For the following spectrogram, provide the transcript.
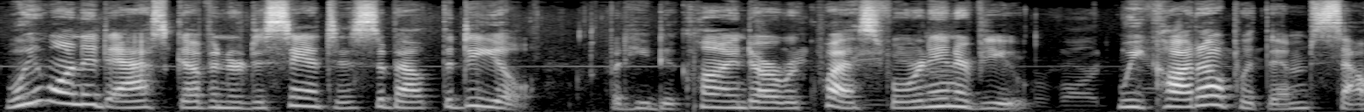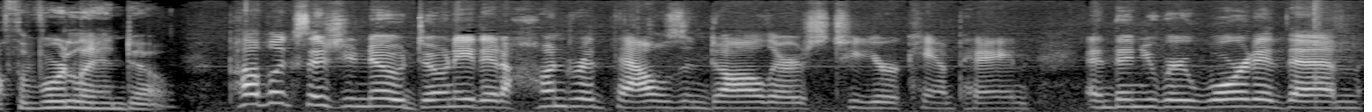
We wanted to ask Governor DeSantis about the deal, but he declined our request for an interview. We caught up with him south of Orlando. Publix, as you know, donated $100,000 to your campaign, and then you rewarded them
